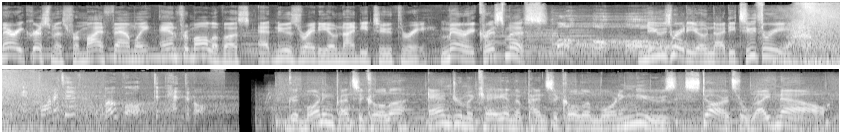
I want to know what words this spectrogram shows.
Merry Christmas from my family and from all of us at News Radio 92.3. Merry Christmas. News Radio 92.3. Informative, local, dependable. Good morning, Pensacola. Andrew McKay and the Pensacola Morning News starts right now.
